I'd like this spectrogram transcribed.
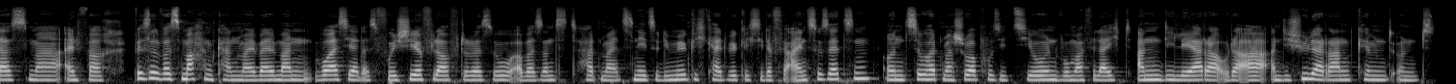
Dass man einfach ein bisschen was machen kann, mal, weil man weiß ja, dass voll schief läuft oder so, aber sonst hat man jetzt nicht so die Möglichkeit, wirklich sie dafür einzusetzen. Und so hat man schon eine Position, wo man vielleicht an die Lehrer oder auch an die Schüler rankommt und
